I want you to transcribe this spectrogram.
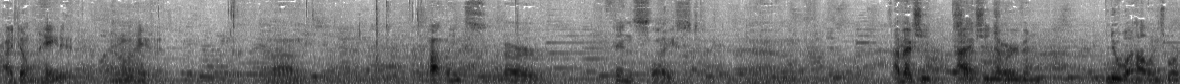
I don't hate it. I don't hate it. Hot links are thin sliced. Um, I've actually, I actually never even knew what hot links were.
